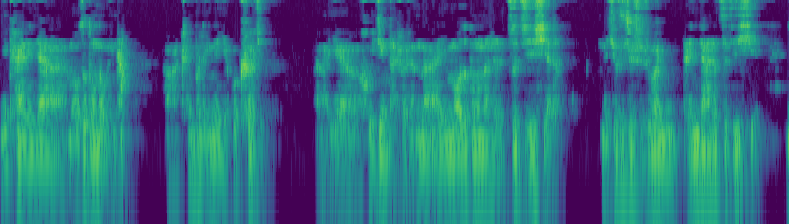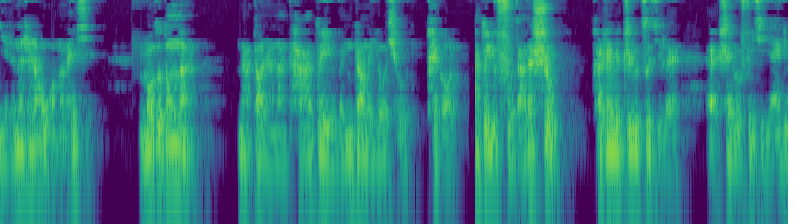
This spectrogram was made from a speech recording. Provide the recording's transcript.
你看人家毛泽东的文章。”啊，陈布雷呢也不客气，啊，也回敬他说是那毛泽东那是自己写的，那意思就是说你人家是自己写，你的那是让我们来写。毛泽东呢，那当然了，他对文章的要求太高了，他对于复杂的事物，他认为只有自己来，哎，深入分析研究，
